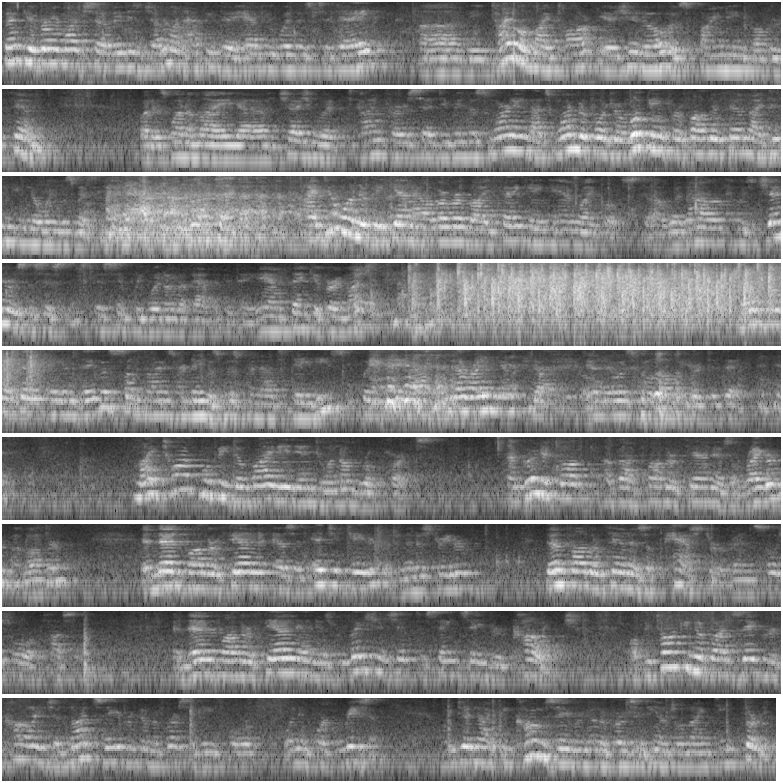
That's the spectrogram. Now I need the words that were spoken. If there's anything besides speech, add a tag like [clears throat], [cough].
Thank you very much, uh, ladies and gentlemen. Happy to have you with us today. Uh, the title of my talk, as you know, is Finding Father Finn. But as one of my uh, Jesuit converts said to me this morning, that's wonderful, you're looking for Father Finn. I didn't even know he was missing. [laughs] I do want to begin, however, by thanking Ann Reichholst, uh, without whose generous assistance this simply would not have happened today. Ann, thank you very much. I want to thank Ann Davis. Sometimes her name is mispronounced Davies, but [laughs] Davies, isn't that right? Yeah, and it was cool to be here today. My talk will be divided into a number of parts. I'm going to talk about Father Finn as a writer, an author, and then Father Finn as an educator, administrator, then Father Finn as a pastor and social apostle, and then Father Finn and his relationship to St. Xavier College. I'll be talking about Xavier College and not Xavier University for one important reason. We did not become Xavier University until 1930,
